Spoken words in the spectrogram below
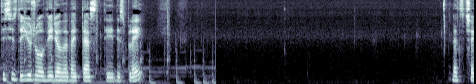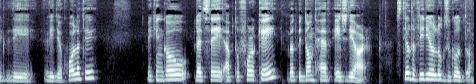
This is the usual video that I test the display. Let's check the video quality. We can go let's say up to 4k but we don't have HDR still the video looks good though.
